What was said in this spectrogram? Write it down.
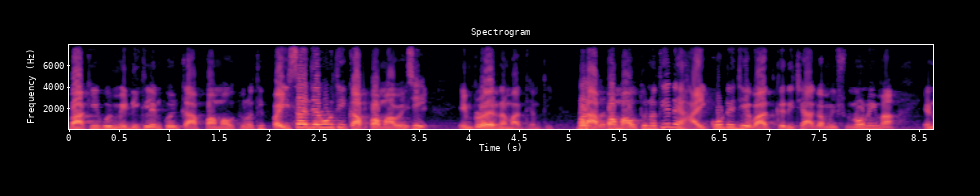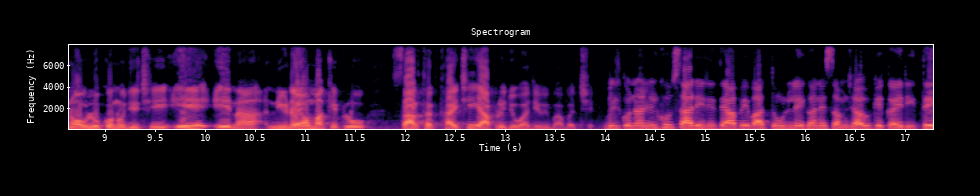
બાકી કોઈ મેડિક્લેમ કોઈ કાપવામાં આવતું નથી. પૈસા જરૂરથી કાપવામાં આવે છે. એમ્પ્લોયરના માધ્યમથી. પણ આપવામાં આવતું નથી અને હાઈકોર્ટે જે વાત કરી છે આગામી સુનાવણીમાં એનો અવલોકનો જે છે એ એના નિર્ણયોમાં કેટલું સાર્થક થાય છે એ આપણે જોવા જેવી બાબત છે. બિલકુલ. અનિલ ખૂબ સારી રીતે આપે વાતનો ઉલ્લેખ અને સમજાવ્યું કે કઈ રીતે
